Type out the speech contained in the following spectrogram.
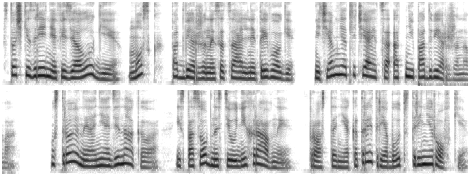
С точки зрения физиологии, мозг, подверженный социальной тревоге, ничем не отличается от неподверженного. Устроены они одинаково, и способности у них равные, просто некоторые требуют тренировки.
